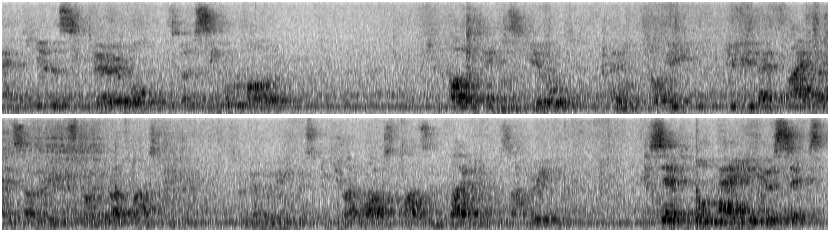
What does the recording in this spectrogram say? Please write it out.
And here this variable, it's got a single column. The column's name is yield, and it will tell me, give me that five number summary we spoke about last week. So remember we were speaking about box plots and the five number summary, it will give you a sixth.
